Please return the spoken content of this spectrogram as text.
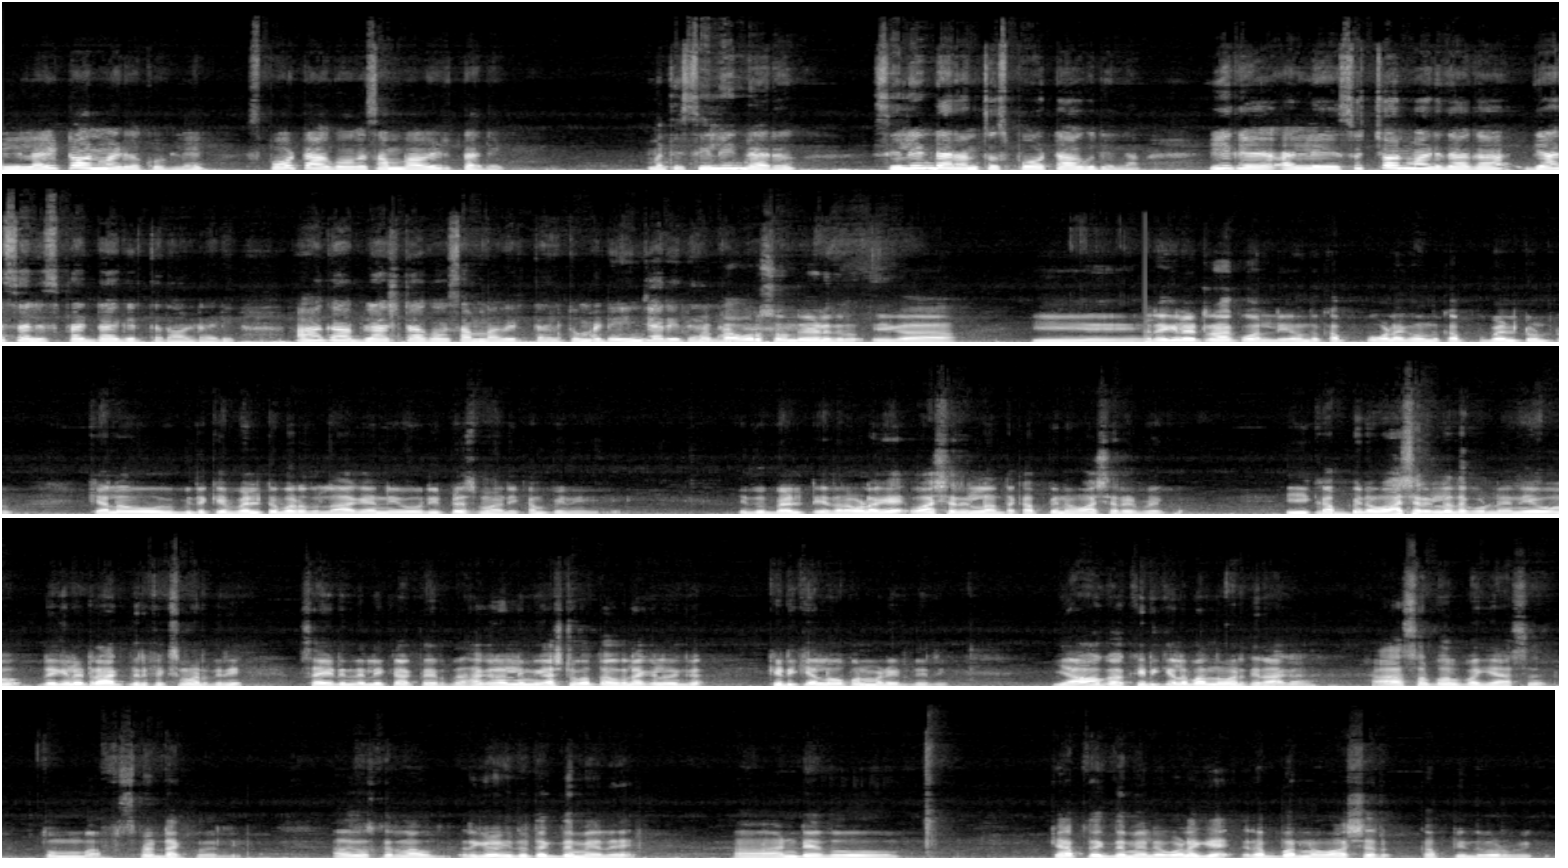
ಈ ಲೈಟ್ ಆನ್ ಮಾಡಿದ ಕೂಡಲೇ ಸ್ಫೋಟ ಆಗುವಾಗ ಸಂಭವ ಇರ್ತದೆ. ಮತ್ತು ಸಿಲಿಂಡರ್ ಸಿಲಿಂಡರ್ ಅಂತೂ ಸ್ಫೋಟ ಆಗುವುದಿಲ್ಲ ಈಗ ಅಲ್ಲಿ ಸ್ವಿಚ್ ಆನ್ ಮಾಡಿದಾಗ ಗ್ಯಾಸಲ್ಲಿ ಸ್ಪ್ರೆಡ್ ಆಗಿರ್ತದೆ ಆಲ್ರೆಡಿ ಆಗ ಬ್ಲಾಸ್ಟ್ ಆಗೋ ಸಂಭವ ಇರ್ತದೆ. ತುಂಬ ಡೇಂಜರ್ ಇದೆ ಅಲ್ಲ. ಅವರು ಒಂದು ಹೇಳಿದರು. ಈಗ ಈ ರೆಗ್ಯುಲೇಟರ್ ಹಾಕುವಲ್ಲಿ ಒಂದು ಕಪ್ಪು ಒಳಗೆ ಒಂದು ಕಪ್ಪು ಬೆಲ್ಟ್ ಉಂಟು. ಕೆಲವು ಇದಕ್ಕೆ ಬೆಲ್ಟ್ ಬರೋದಿಲ್ಲ. ಹಾಗೆ ನೀವು ರಿಪ್ಲೇಸ್ ಮಾಡಿ ಕಂಪನಿಗೆ ಇದು ಬೆಲ್ಟ್ ಇದರ ಒಳಗೆ ವಾಷರ್ ಇಲ್ಲ ಅಂತ ಕಪ್ಪಿನ ವಾಷರ್ ಇರಬೇಕು. ಈ ಕಪ್ಪಿನ ವಾಷರ್ ಇಲ್ಲದ ಕೂಡಲೇ ನೀವು ರೆಗ್ಯುಲೇಟರ್ ಹಾಕ್ತೀರಿ ಫಿಕ್ಸ್ ಮಾಡ್ತೀರಿ ಸೈಡಿಂದ ಲೀಕ್ ಆಗ್ತಾ ಇರ್ತದೆ. ಹಾಗಾಗಿ ನಿಮಗೆ ಅಷ್ಟು ಗೊತ್ತಾಗೋದಿಲ್ಲ. ಯಾಕಂದರೆ ಕಿಟಕಿ ಎಲ್ಲ ಓಪನ್ ಮಾಡಿ ಇಡ್ತೀರಿ. ಯಾವಾಗ ಕಿಟಕಿ ಎಲ್ಲ ಬಂದ್ ಮಾಡ್ತೀರಿ, ಆಗ ಆ ಸ್ವಲ್ಪ ಸ್ವಲ್ಪ ಗ್ಯಾಸ್ ತುಂಬ ಸ್ಪ್ರೆಡ್ ಆಗ್ತದೆ ಅಲ್ಲಿ. ಅದಕ್ಕೋಸ್ಕರ ನಾವು ರೆಗ್ಯು ಇದು ತೆಗೆದ ಮೇಲೆ ಅಂಡೆದು ಕ್ಯಾಪ್ ತೆಗೆದ ಮೇಲೆ ಒಳಗೆ ರಬ್ಬರ್ನ ವಾಷರ್ ಕಪ್ಪಿಂದ ಬರಬೇಕು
